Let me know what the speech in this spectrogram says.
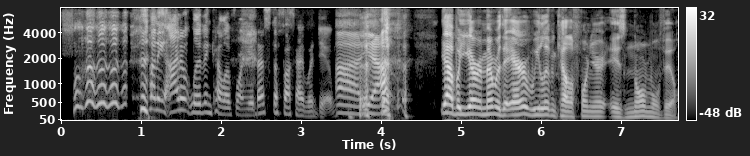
Honey, I don't live in California. That's the fuck I would do. Uh, yeah. Yeah, but you gotta remember the area we live in California is Normalville.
